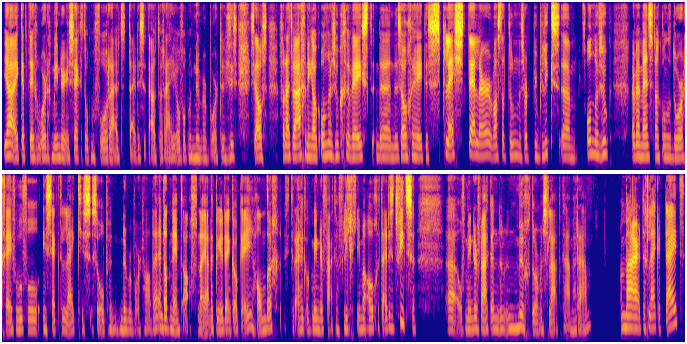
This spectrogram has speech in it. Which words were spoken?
ja, ik heb tegenwoordig minder insecten op mijn voorruit tijdens het autorijden of op mijn nummerbord. Er is zelfs vanuit Wageningen ook onderzoek geweest. De, de zogeheten splash-teller was dat toen, een soort publieksonderzoek... Um, waarbij mensen dan konden doorgeven hoeveel insectenlijkjes ze op hun nummerbord hadden. En dat neemt af. Nou ja, dan kun je denken, oké, handig. Krijg ik ook minder vaak een vliegje in mijn ogen tijdens het fietsen. Uh, of minder vaak een, een mug door mijn slaapkamerraam. Maar tegelijkertijd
